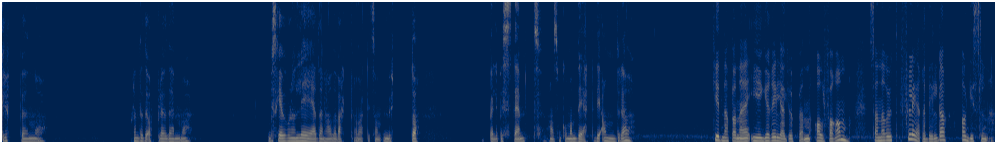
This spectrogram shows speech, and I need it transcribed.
gruppen og hvordan de opplevde dem. og Beskrev hvordan lederen hadde vært. Han hadde vært litt sånn mutt og veldig bestemt. Han som kommanderte de andre. da. Kidnapperne i geriljagruppen Al-Faram sender ut flere bilder av gislene.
